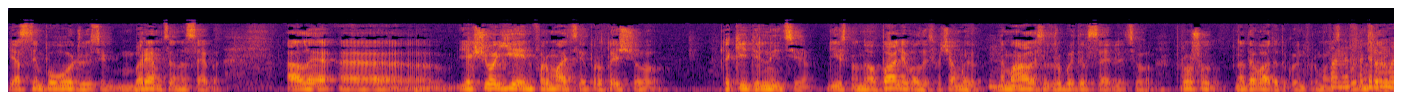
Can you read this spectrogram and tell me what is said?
Я з цим погоджуюся, беремо це на себе. Але е, якщо є інформація про те, що такі дільниці дійсно не опалювались, хоча ми намагалися зробити все для цього. Прошу надавати таку інформацію. Пане Будемо Федоре, ми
